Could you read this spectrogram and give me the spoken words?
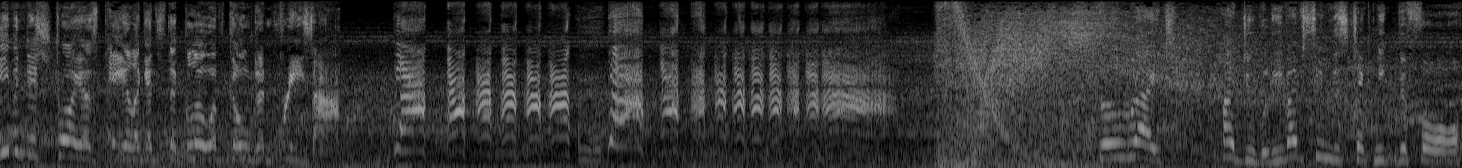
Even destroyers pale against the glow of Golden Frieza. Right. I do believe I've seen this technique before.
